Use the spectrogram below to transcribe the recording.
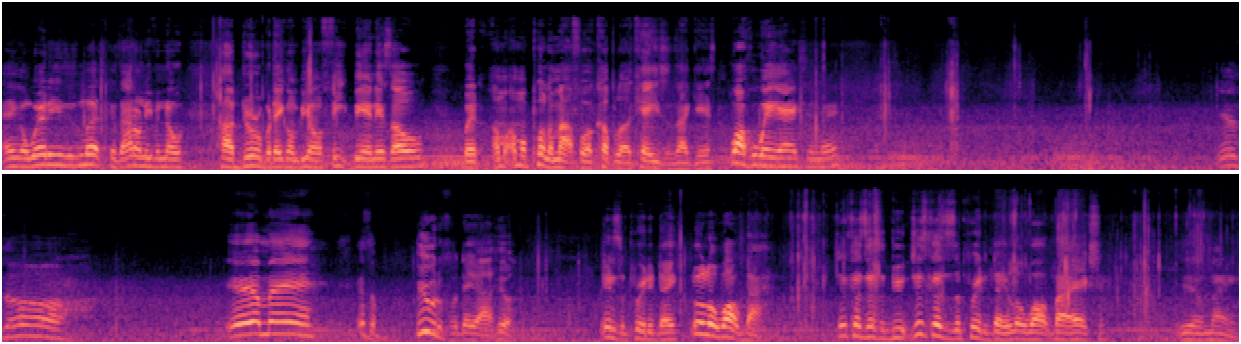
I ain't gonna wear these as much because I don't even know how durable they're gonna be on feet being this old. But I'm, I'm, gonna pull them out for a couple of occasions, I guess. Walk away action, man. Yes, oh. Yeah, man. It's a beautiful day out here. It is a pretty day. Do a little walk by. Just cause it's a just cause it's a pretty day, a little walk by action. Yeah, man.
